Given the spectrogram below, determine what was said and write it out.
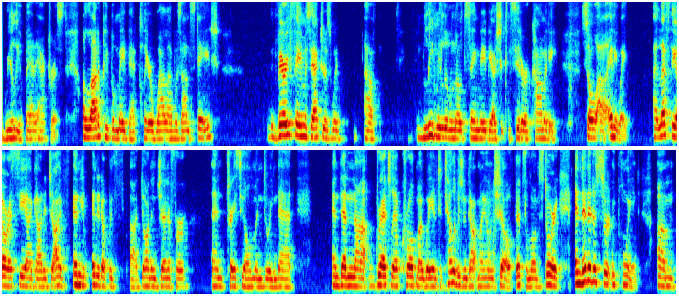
really a bad actress. A lot of people made that clear while i was on stage the very famous actors would uh, leave me little notes saying maybe I should consider a comedy. So uh, anyway, I left the RSC. I got a job. I ended, ended up with uh, Dawn and Jennifer and Tracey Ullman doing that. And then uh, gradually I crawled my way into television, got my own show. That's a long story. And then at a certain point, um,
